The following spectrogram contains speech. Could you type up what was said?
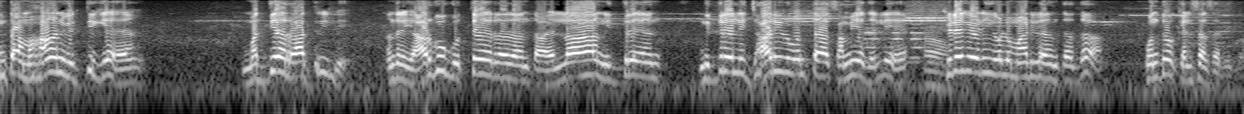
ಇಂಥ ಮಹಾನ್ ವ್ಯಕ್ತಿಗೆ ಮಧ್ಯರಾತ್ರಿಲಿ ಅಂದರೆ ಯಾರಿಗೂ ಗೊತ್ತೇ ಇರೋದಂಥ ಎಲ್ಲ ನಿದ್ರೆ ನಿದ್ರೆಯಲ್ಲಿ ಜಾರಿರುವಂತಹ ಸಮಯದಲ್ಲಿ ಕಿಡಿಗೇಡಿಗಳು ಮಾಡಿರೋಂಥದ್ದು ಒಂದು ಕೆಲಸ ಸರ್ ಇದು.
